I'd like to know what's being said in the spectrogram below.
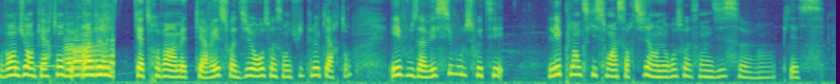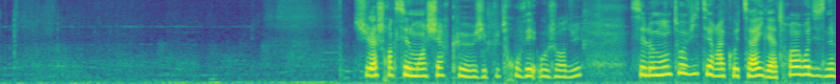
vendu en carton de 1,81 mètre carré, soit 10,68€ le carton. Et vous avez, si vous le souhaitez, les plaintes qui sont assorties à 1,70€ euh, pièce. Celui-là, je crois que c'est le moins cher que j'ai pu trouver aujourd'hui. C'est le Montovi Terracotta. Il est à 3,19€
